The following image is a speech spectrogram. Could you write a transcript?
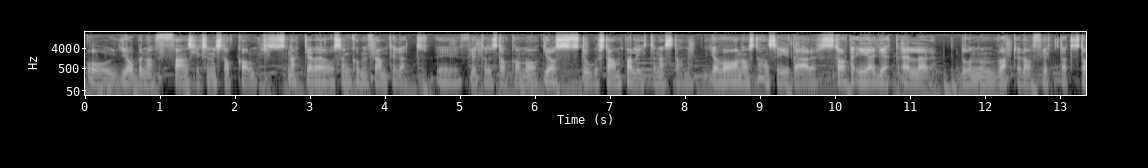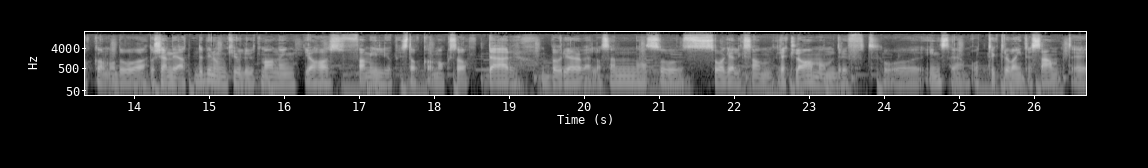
och jobben fanns liksom i Stockholm. Snackade och sen kom vi fram till att vi flyttade till Stockholm och jag stod och stampade lite nästan. Jag var någonstans i där, starta eget eller då vart det då flytta till Stockholm och då, då kände jag att det blir nog en kul utmaning. Jag har familj uppe i Stockholm också. Där började det väl och sen så såg jag liksom reklam om Dryft på Instagram och tyckte det var intressant. Eh,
